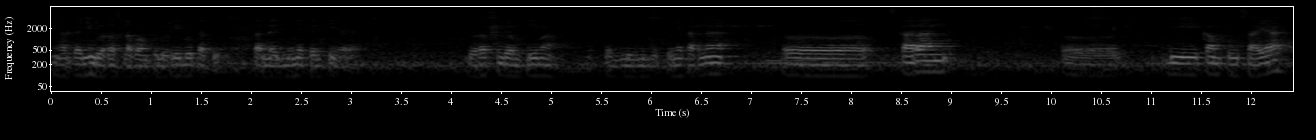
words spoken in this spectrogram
Ini harganya 280.000 ribu tapi karena ilmunya penting ya. 295 saya beli ini bukunya karena eh, sekarang eh, di kampung saya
